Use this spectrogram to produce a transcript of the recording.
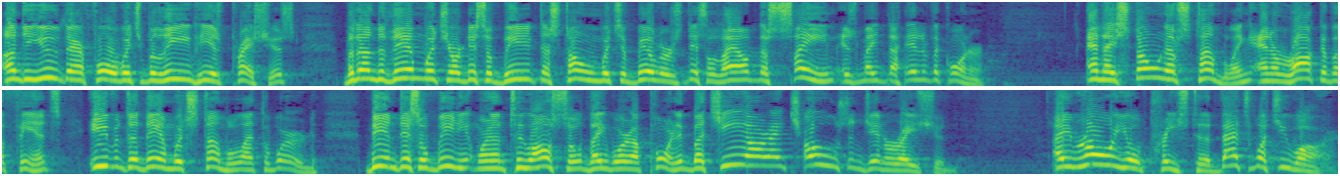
Unto you, therefore, which believe he is precious, but unto them which are disobedient, the stone which the builders disallowed, the same is made the head of the corner. And a stone of stumbling and a rock of offense, even to them which stumble at the word. Being disobedient whereunto also they were appointed, but ye are a chosen generation, a royal priesthood. That's what you are.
